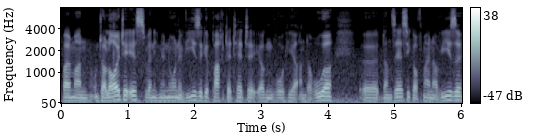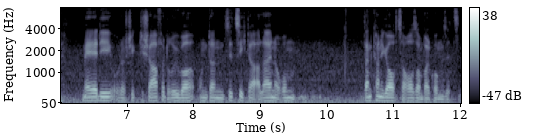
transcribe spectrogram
weil man unter Leute ist. Wenn ich mir nur eine Wiese gepachtet hätte, irgendwo hier an der Ruhr, äh, dann säße ich auf meiner Wiese, mähe die oder schicke die Schafe drüber und dann sitze ich da alleine rum. Dann kann ich auch zu Hause am Balkon sitzen.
